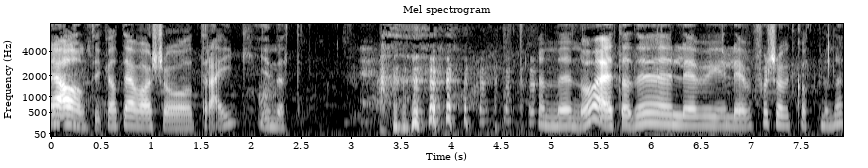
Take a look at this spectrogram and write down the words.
Jeg ante ikke at jeg var så treig i nøtta. Men eh, nå veit jeg det. Jeg lever, lever for så vidt godt med det.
